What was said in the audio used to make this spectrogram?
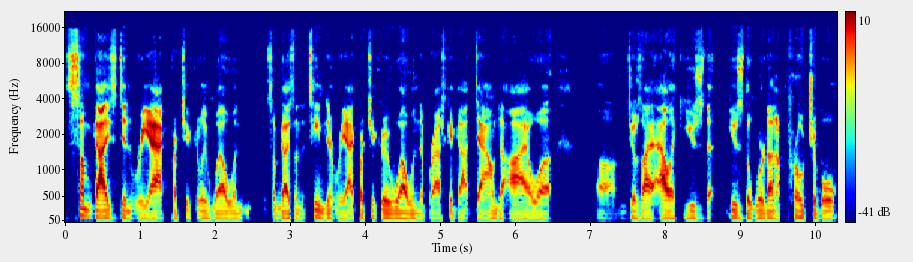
some guys didn't react particularly well when some guys on the team didn't react particularly well when Nebraska got down to Iowa. Um, Josiah Allick used the used the word unapproachable.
